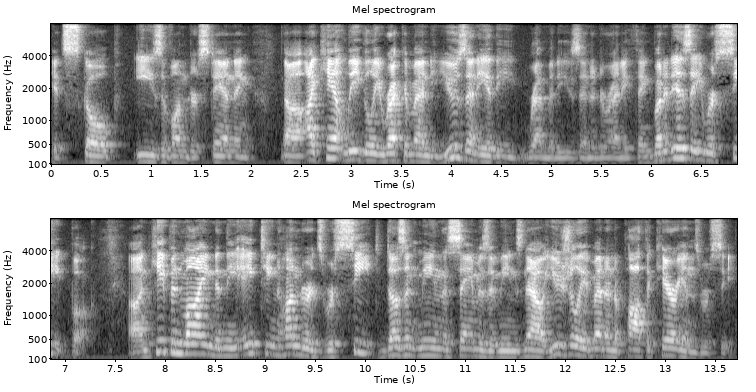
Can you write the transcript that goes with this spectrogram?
its scope, ease of understanding. Uh, I can't legally recommend you use any of the remedies in it or anything, but it is a receipt book. Uh, and keep in mind, in the 1800s, receipt doesn't mean the same as it means now. Usually it meant an apothecarian's receipt.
